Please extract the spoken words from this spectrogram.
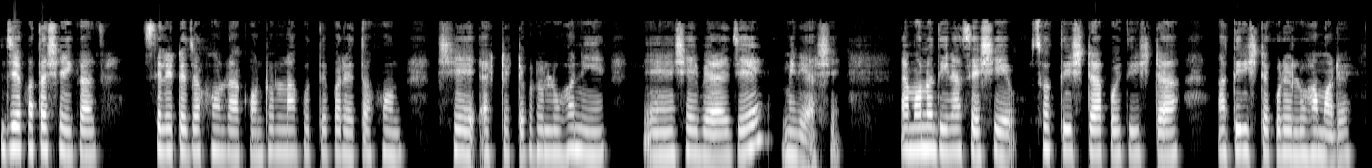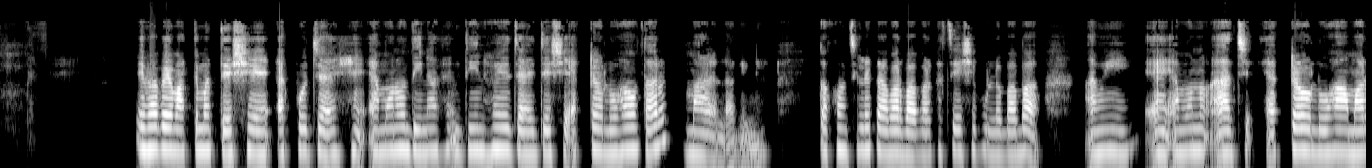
যে কথা সেই কাজ ছেলেটা যখন রাগ কন্ট্রোল না করতে পারে তখন সে একটা একটা করে লোহা নিয়ে সেই বেড়ায় যেয়ে মেরে আসে। এমনও দিন আছে সে ছত্রিশটা পঁয়ত্রিশটা তিরিশটা করে লোহা মারে। এভাবে মারতে মারতে সে এক পর্যায়ে হ্যাঁ, এমনও দিন দিন হয়ে যায় যে সে একটা লোহাও তার মারা লাগেনি। তখন ছেলেটা আবার বাবার কাছে এসে বলল বাবা আমি এমন আজ একটাও লোহা আমার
